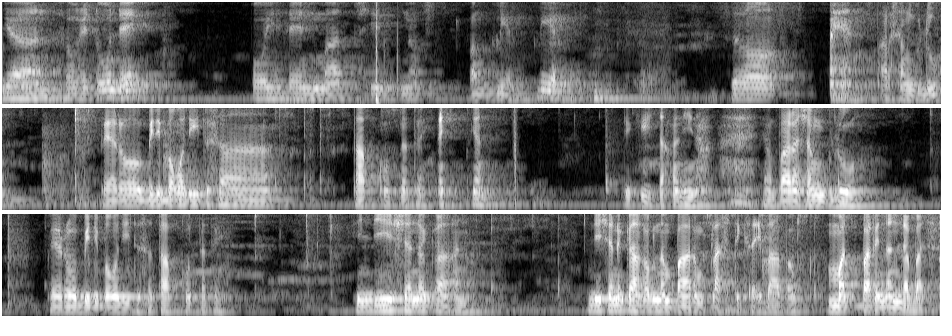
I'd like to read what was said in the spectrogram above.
Yan. So, ito ulit. Poison matte shield no. Pang clear. Clear. So, ayan, para siyang glue. Pero bilib ako dito sa top coat na to eh. Ay, yan. Hindi kita kanina. yan, para siyang glue. Pero bilib ako dito sa top coat na to eh. Hindi siya nag, ah, ano, hindi siya nagkakaroon ng parang plastic sa ibabaw. Matte pa rin ang labas.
